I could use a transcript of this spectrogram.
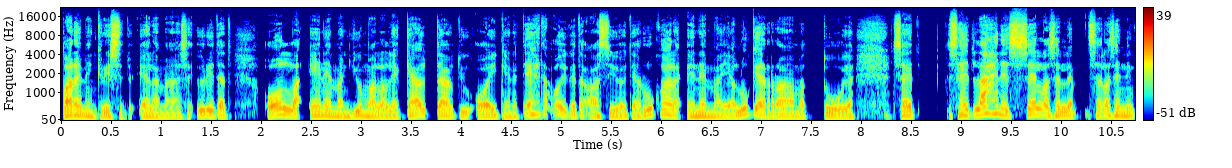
paremmin kristitty elämää, sä yrität olla enemmän Jumalalle ja käyttäytyy oikein ja tehdä oikeita asioita ja rukoilla enemmän ja lukea raamattua ja sä et sä et lähde sellaiselle, sellaisen niin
